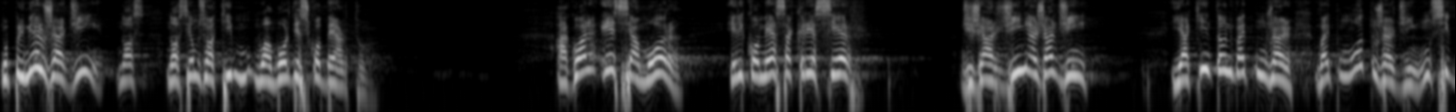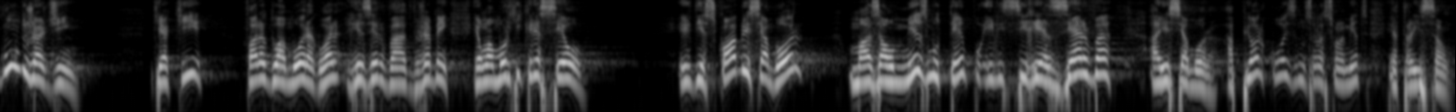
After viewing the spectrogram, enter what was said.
No, primeiro jardim, nós, nós temos aqui o amor descoberto. Agora, esse amor, ele começa a crescer, de jardim a jardim. E aqui então ele vai para um, vai para um outro jardim, um segundo jardim, que aqui fala do amor agora reservado. Veja bem, é um amor que cresceu. Ele descobre esse amor, mas ao mesmo tempo ele se reserva a esse amor. A pior coisa nos relacionamentos é a traição,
